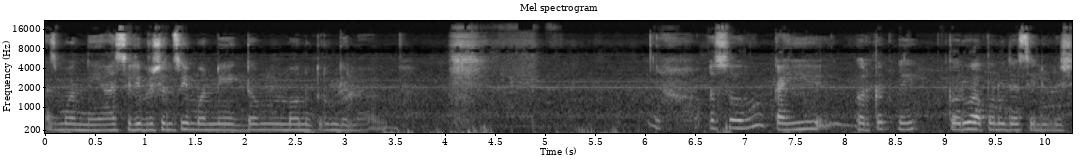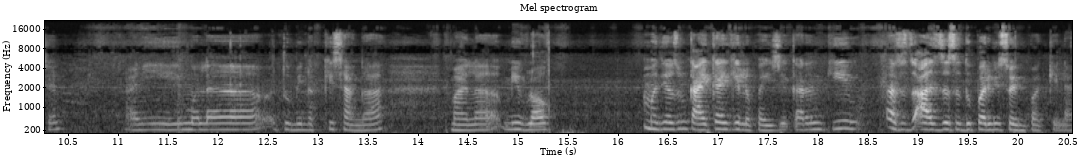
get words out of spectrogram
आज मन नाही आज सेलिब्रेशनचंही मन नाही एकदम मन उतरून गेलं. असं हो. काही हरकत नाही. करू आपण उद्या सेलिब्रेशन आणि मला तुम्ही नक्की सांगा. मला मी व्लॉग मध्ये अजून काय काय केलं पाहिजे? कारण की आज आज जसं दुपारी मी स्वयंपाक केला.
